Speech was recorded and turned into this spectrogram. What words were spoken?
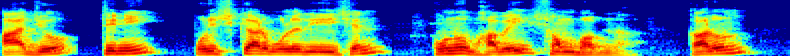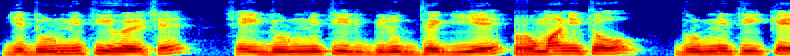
আজও তিনি পরিষ্কার বলে দিয়েছেন, কোনোভাবেই সম্ভব না। কারণ যে দুর্নীতি হয়েছে, সেই দুর্নীতির বিরুদ্ধে গিয়ে প্রমাণিত দুর্নীতিকে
